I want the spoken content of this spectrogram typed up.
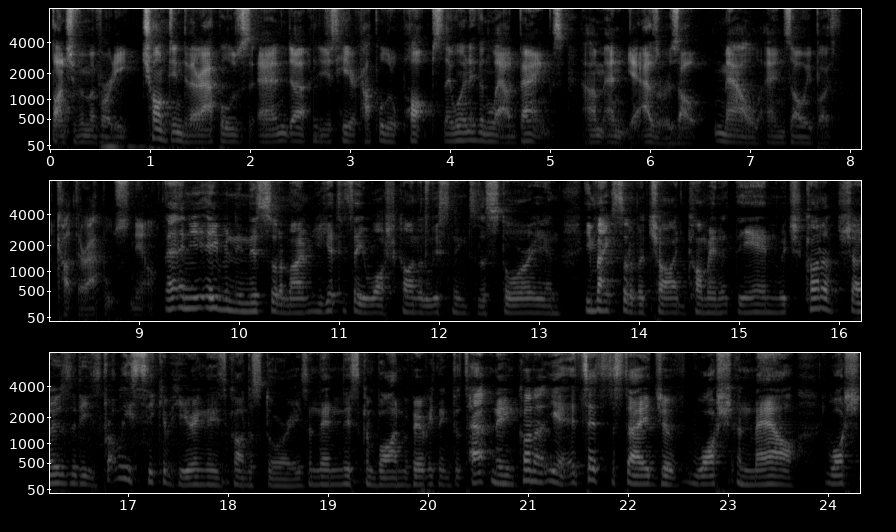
bunch of them have already chomped into their apples, and uh, you just hear a couple little pops. They weren't even loud bangs. Um, and yeah, as a result, Mal and Zoe both cut their apples now. And you, even in this sort of moment, you get to see Wash kind of listening to the story, and he makes sort of a chide comment at the end, which kind of shows that he's probably sick of hearing these kind of stories. And then this combined with everything that's happening, kind of yeah, it sets the stage of Wash and Mal. Wash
